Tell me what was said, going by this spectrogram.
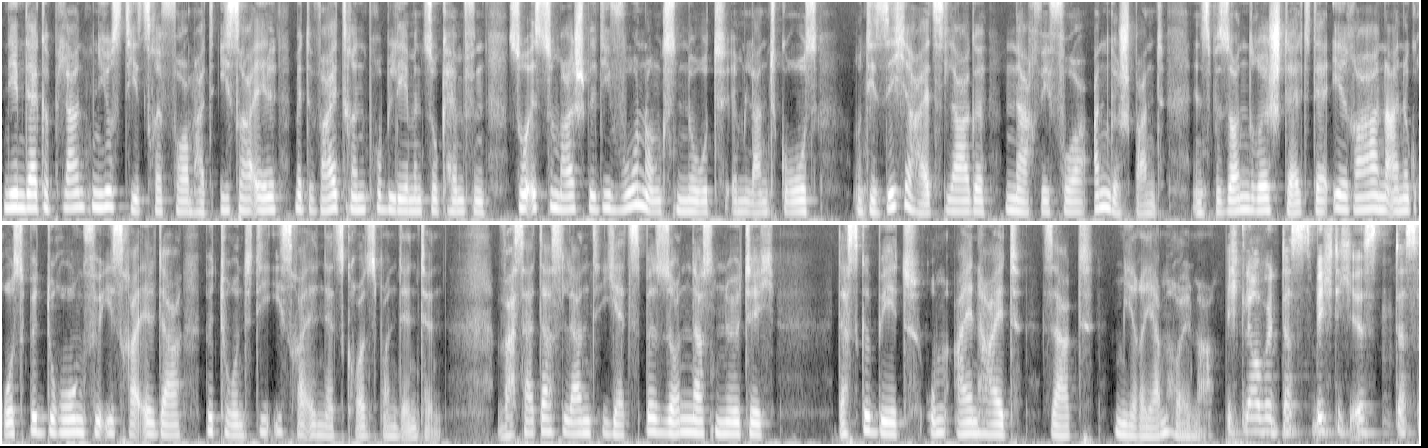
Neben der geplanten Justizreform hat Israel mit weiteren Problemen zu kämpfen. So ist zum Beispiel die Wohnungsnot im Land groß und die Sicherheitslage nach wie vor angespannt. Insbesondere stellt der Iran eine große Bedrohung für Israel dar, betont die Israel-Netz-Korrespondentin. Was hat das Land jetzt besonders nötig? Das Gebet um Einheit, sagt Miriam Holmer. Ich glaube, dass wichtig ist, dass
